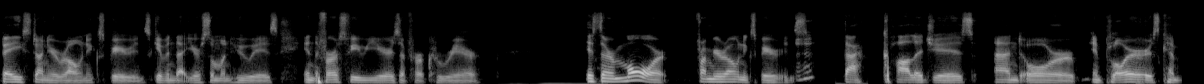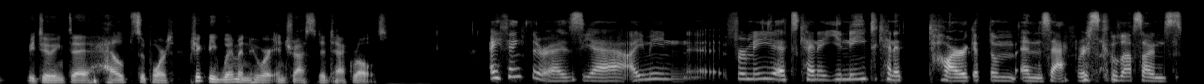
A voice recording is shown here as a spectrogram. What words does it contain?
based on your own experience, given that you're someone who is in the first few years of her career, is there more from your own experience mm-hmm. that colleges and or employers can be doing to help support particularly women who are interested in tech roles? I think there is yeah. I mean for me it's kind of you need to kind of target them in secondary school that sounds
